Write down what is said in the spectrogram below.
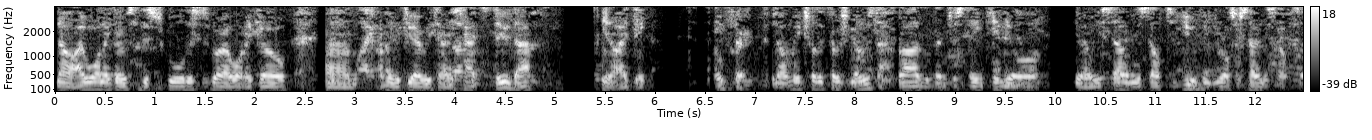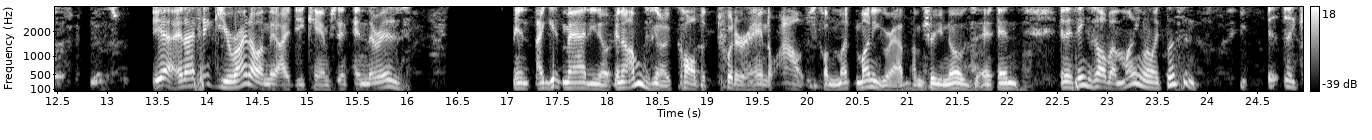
no, I want to go to this school, this is where I want to go, um, I'm going to do everything I can to do that, you know, I think go for it. You know, make sure the coach knows that rather than just thinking you're, you know, you're selling yourself to you, but you're also selling yourself to 50 other schools. Yeah, and I think you're right on the ID camps, and, and there is, and I get mad, you know, and I'm just going to call the Twitter handle out. It's called Money Grab. I'm sure you know, and and, and I think it's all about money. We're like, listen, like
